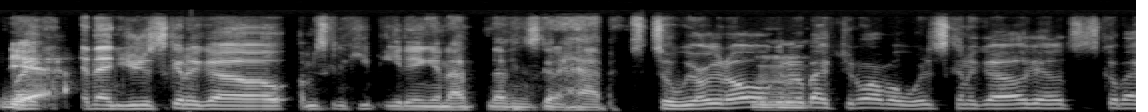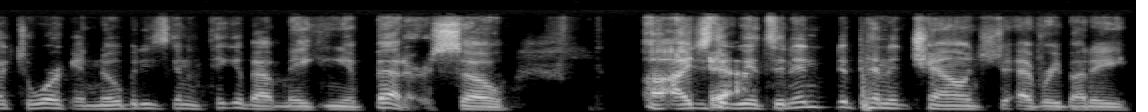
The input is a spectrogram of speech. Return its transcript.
Right? yeah, And then you're just gonna go, I'm just gonna keep eating and not, nothing's gonna happen. So we're gonna, we're gonna go back to normal. We're just gonna go, okay, let's just go back to work. And nobody's gonna think about making it better. So uh, I just think it's an independent challenge to everybody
